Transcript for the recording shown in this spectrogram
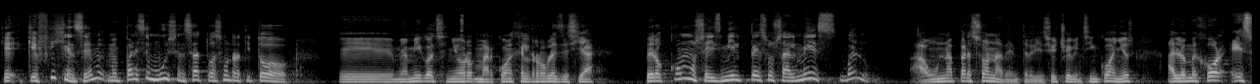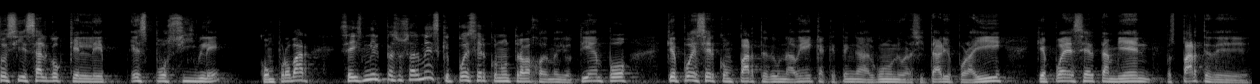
que, fíjense, me, parece muy sensato. Hace un ratito eh, mi amigo el señor Marco Ángel Robles decía, pero ¿cómo 6 mil pesos al mes? Bueno, a una persona de entre 18 y 25 años, a lo mejor eso sí es algo que le es posible comprobar. 6 mil pesos al mes, que puede ser con un trabajo de medio tiempo, que puede ser con parte de una beca que tenga algún universitario por ahí, que puede ser también pues, parte de,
